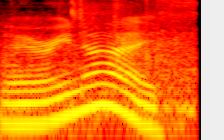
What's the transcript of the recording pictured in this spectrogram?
Very nice.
